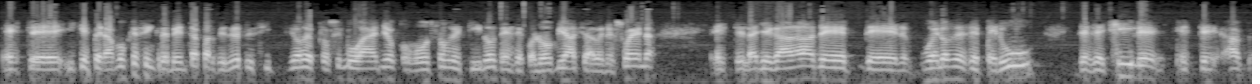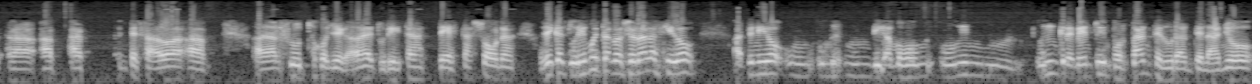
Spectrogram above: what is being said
este, y que esperamos que se incremente a partir del principio del próximo año con otros destinos desde Colombia hacia Venezuela, este, la llegada de, de vuelos desde Perú, desde Chile, este, ha, ha empezado a, a dar frutos con llegadas de turistas de esta zona. Así que el turismo internacional ha sido ha tenido un, digamos un, un, incremento importante durante el año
